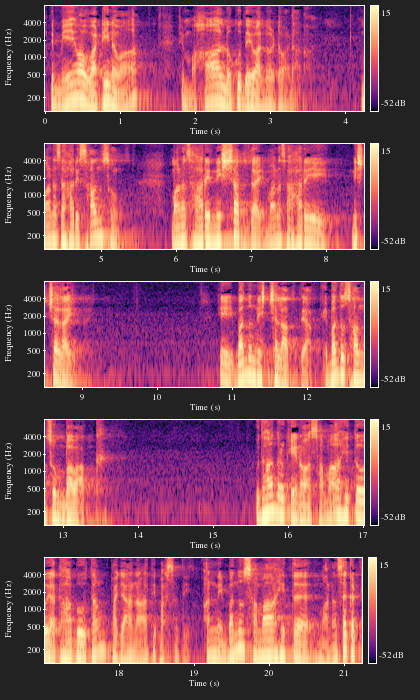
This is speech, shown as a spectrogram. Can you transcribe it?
ඉතින් මේවා වටිනවා මේ මහා ලොකු දේවල් වලට වඩා. මනස හරි සංසුන්. මනස හරි නිශ්ශබ්දයි. මනස හරි නිශ්චලයි. ඒ බඳු නිශ්චලත්වයක්, ඒ බඳු සංසුම් බවක්. උදාහරණ කියනවා සමාහිතෝ යථාභූතං පජානාති පස්සති. අන්නේ බඳු සමාහිත මනසකට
